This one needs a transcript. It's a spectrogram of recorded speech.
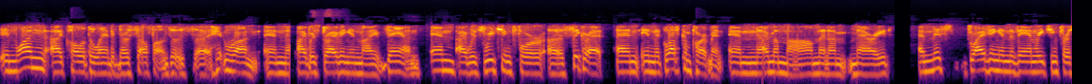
in one, I call it the land of no cell phones. It was a hit and run. And I was driving in my van and I was reaching for a cigarette and in the glove compartment. And I'm a mom and I'm married. And this driving in the van, reaching for a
